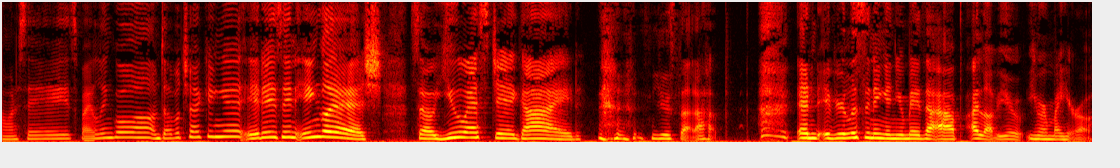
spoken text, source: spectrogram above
I want to say it's bilingual. I'm double checking it. It is in English. So USJ Guide, use that app. And if you're listening and you made that app, I love you. You are my hero.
